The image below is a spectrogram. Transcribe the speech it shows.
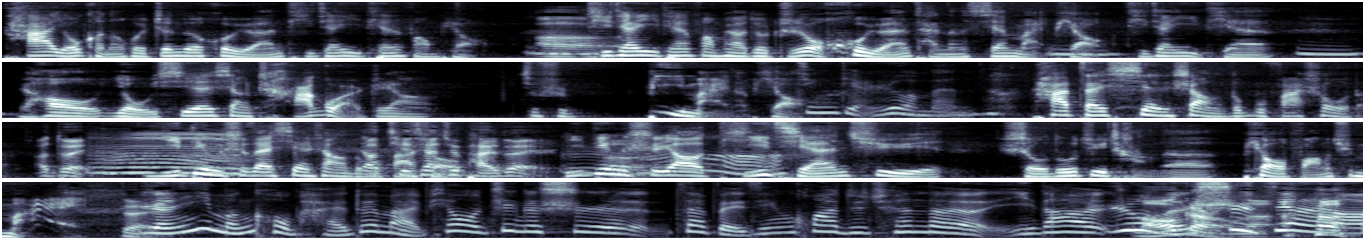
他有可能会针对会员提前一天放票。啊，提前一天放票，就只有会员才能先买票，提前一天。嗯，然后有一些像茶馆这样，就是必买的票，经典热门，它在线上都不发售的。啊，对，一定是在线上都要提前去排队，一定是要提前去。首都剧场的票房去买，对。仁义门口排队买票，这个是在北京话剧圈的一大热门事件啊！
